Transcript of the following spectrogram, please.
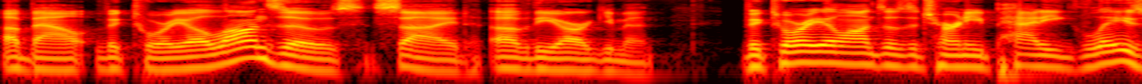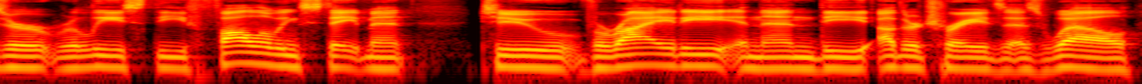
about Victoria Alonso's side of the argument. Victoria Alonso's attorney, Patty Glaser, released the following statement to Variety and then the other trades as well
